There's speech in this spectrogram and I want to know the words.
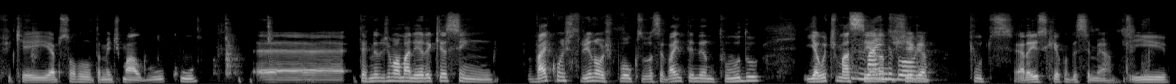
Fiquei absolutamente maluco. É, Termina de uma maneira que, assim, vai construindo aos poucos, você vai entendendo tudo. E a última cena tu Mind-blowing. chega. Putz, era isso que ia acontecer mesmo. E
